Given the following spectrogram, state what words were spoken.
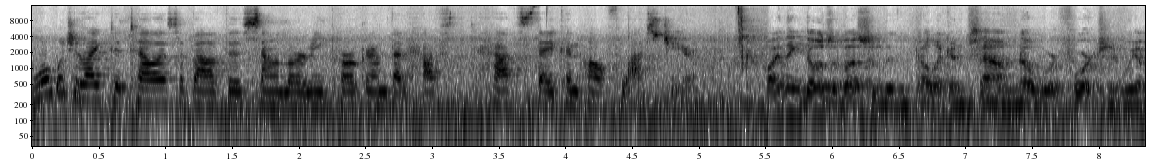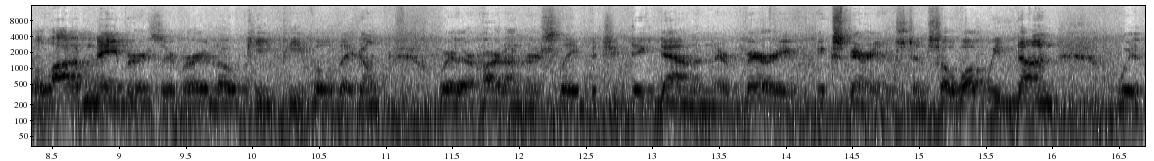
what would you like to tell us about this Sound Learning program that has, has taken off last year? Well, I think those of us who live in Pelican Sound know we're fortunate. We have a lot of neighbors. They're very low-key people. They don't wear their heart on their sleeve, but you dig down and they're very experienced. And so what we've done with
